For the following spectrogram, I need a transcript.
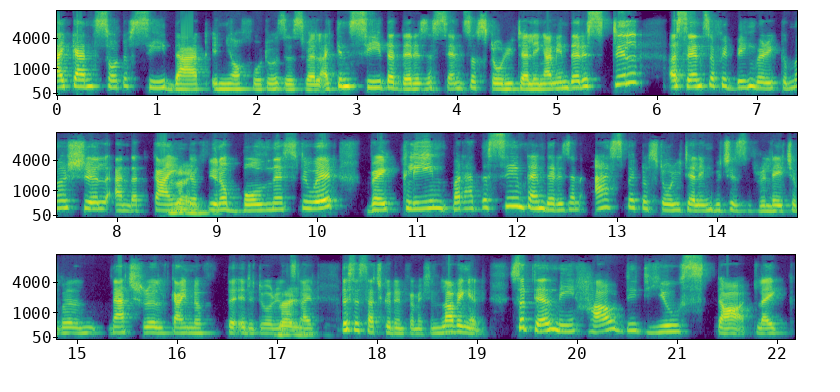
i can sort of see that in your photos as well. I can see that there is a sense of storytelling. I mean there is still a sense of it being very commercial and that kind right. of you know boldness to it very clean but at the same time there is an aspect of storytelling which is relatable natural kind of the editorial right. style this is such good information loving it so tell me how did you start like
